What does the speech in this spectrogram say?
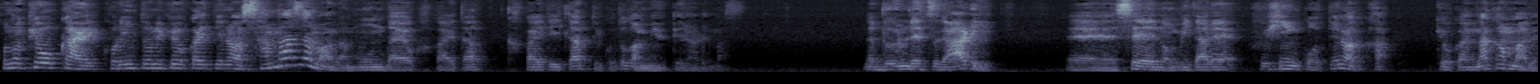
この教会コリントの教会っていうのはさまざまな問題を抱えた抱えていたということが見受けられます。分裂があり、えー、性の乱れ不貧困っていうのは教会の中まで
